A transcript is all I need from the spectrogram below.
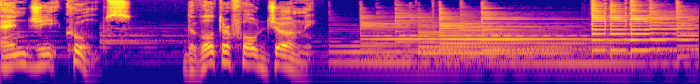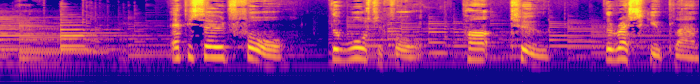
Angie Coombs, The Waterfall Journey. Episode 4 The Waterfall, Part 2 The Rescue Plan.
